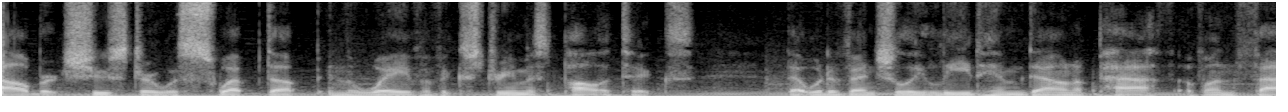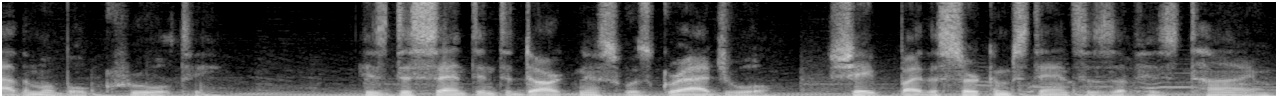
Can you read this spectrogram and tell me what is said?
Albert Schuster was swept up in the wave of extremist politics that would eventually lead him down a path of unfathomable cruelty. His descent into darkness was gradual, shaped by the circumstances of his time,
